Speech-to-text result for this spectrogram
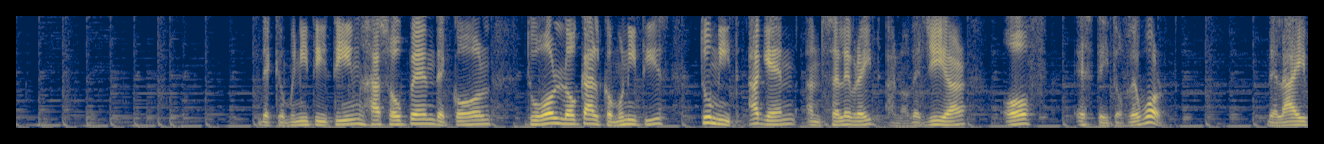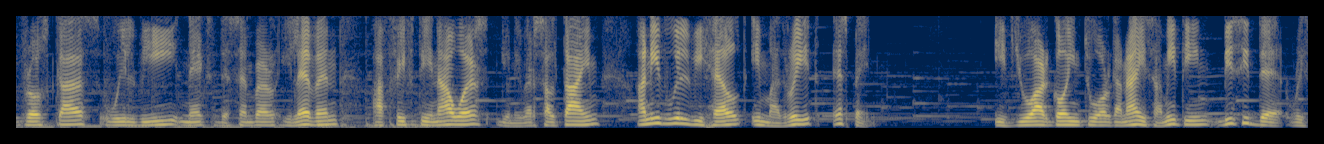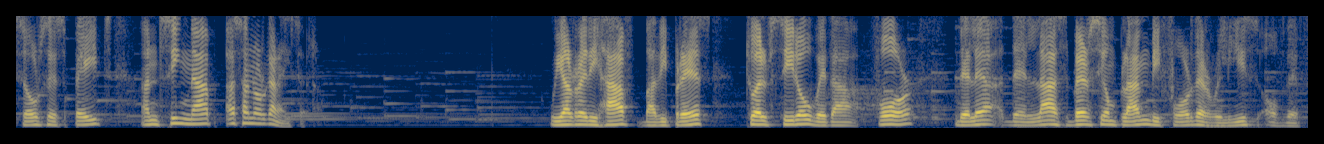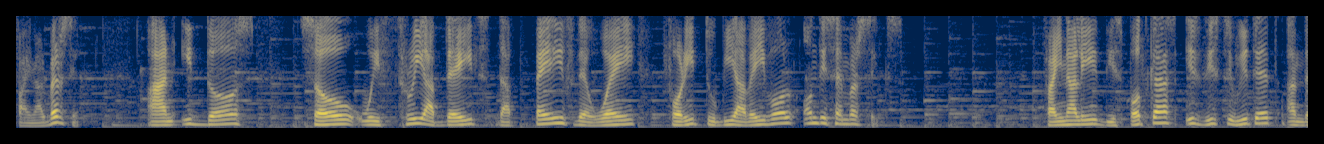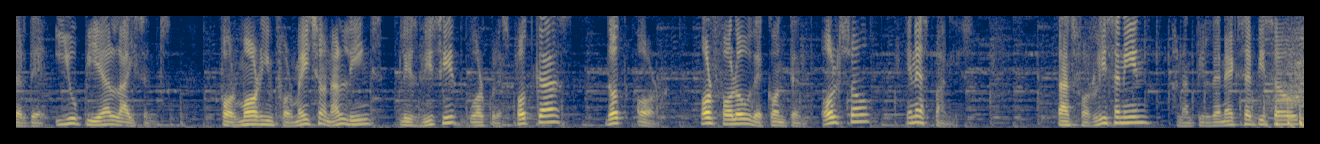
The community team has opened the call to all local communities to meet again and celebrate another year of State of the Word. The live broadcast will be next December 11 at 15 hours Universal Time and it will be held in Madrid, Spain. If you are going to organize a meeting, visit the resources page and sign up as an organizer. We already have BuddyPress 12.0 Beta 4, the, la the last version planned before the release of the final version, and it does so with three updates that pave the way for it to be available on December 6. Finally, this podcast is distributed under the EUPL license. For more information and links, please visit wordpresspodcast.org or follow the content also in Spanish. Thanks for listening, and until the next episode.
